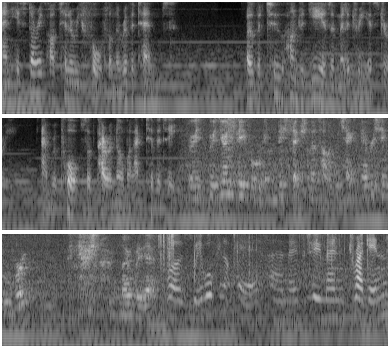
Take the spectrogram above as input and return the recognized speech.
An historic artillery fort on the River Thames. Over 200 years of military history and reports of paranormal activity. There is, there is the only people in this section of the tunnel. We checked every single room. There is no, nobody there. was we're walking up here and there's two men dragging.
